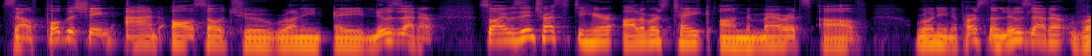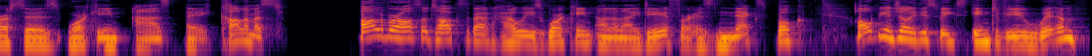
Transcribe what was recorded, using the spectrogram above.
self publishing and also through running a newsletter. So I was interested to hear Oliver's take on the merits of running a personal newsletter versus working as a columnist. Oliver also talks about how he's working on an idea for his next book. I hope you enjoyed this week's interview with him.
